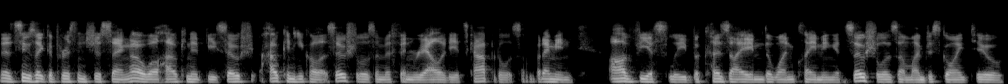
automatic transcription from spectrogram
It seems like the person's just saying, "Oh, well, how can it be social? How can he call it socialism if in reality it's capitalism?" But I mean, obviously, because I am the one claiming it's socialism, I'm just going to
